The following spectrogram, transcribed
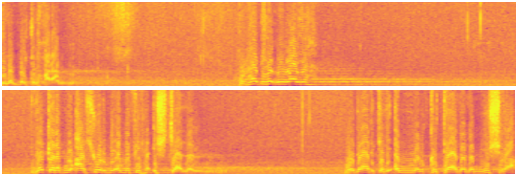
إلى البيت الحرام. وهذه الرواية ذكر ابن عاشور بأن فيها إشكالا وذلك لأن القتال لم يشرع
